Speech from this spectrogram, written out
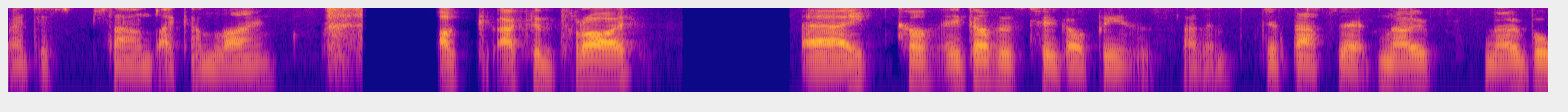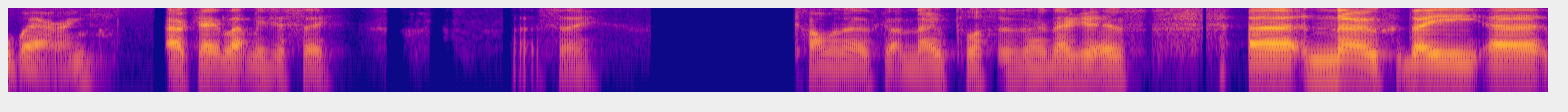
I just sound like I'm lying. I, I can try. Uh, he, co- he does his two gold pieces at him. Just that's it. No noble bearings. Okay, let me just see. Let's see. Commoner's got no pluses, no negatives. Uh, no, they uh,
